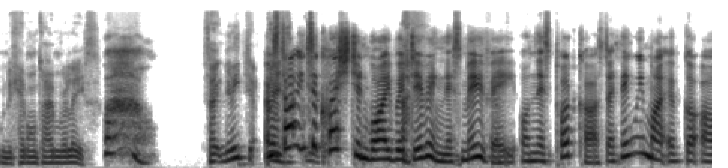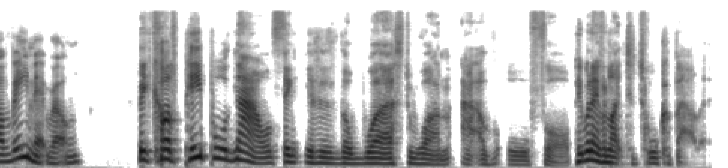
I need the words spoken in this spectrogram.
when it came on time release. Wow. So you need to. I'm starting to question why we're doing this movie on this podcast. I think we might have got our remit wrong. because people now think this is the worst one out of all four. People don't even like to talk about it.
